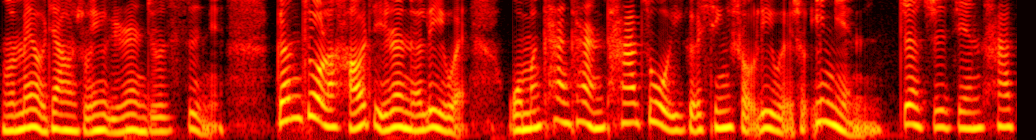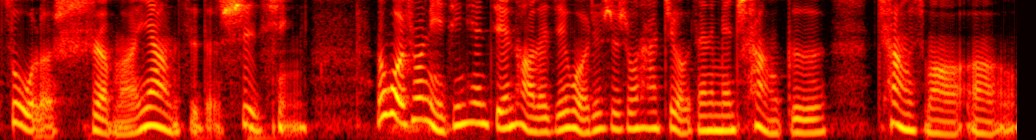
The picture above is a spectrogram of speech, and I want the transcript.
我们没有这样说，因为一任就是四年，跟做了好几任的立委，我们看看他做一个新手立委的时候，一年这之间他做了什么样子的事情。如果说你今天检讨的结果就是说他只有在那边唱歌，唱什么呃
